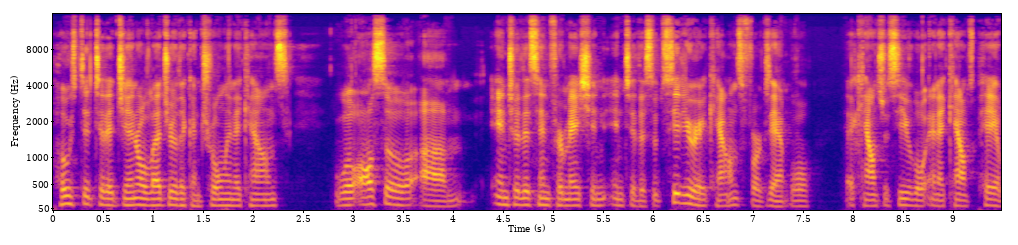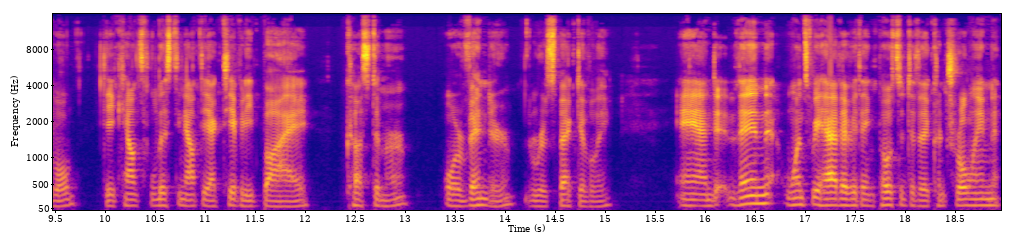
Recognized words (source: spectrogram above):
post it to the general ledger, the controlling accounts. We'll also um, enter this information into the subsidiary accounts, for example, accounts receivable and accounts payable, the accounts listing out the activity by customer or vendor, respectively. And then once we have everything posted to the controlling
